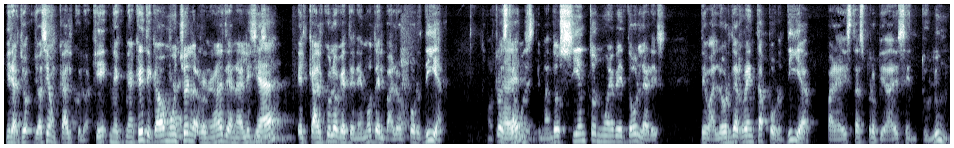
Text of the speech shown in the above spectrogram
Mira, yo, yo hacía un cálculo. Aquí me, me han criticado mucho en las reuniones de análisis el cálculo que tenemos del valor por día. Nosotros estamos estimando 109 dólares de valor de renta por día para estas propiedades en Tulum,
